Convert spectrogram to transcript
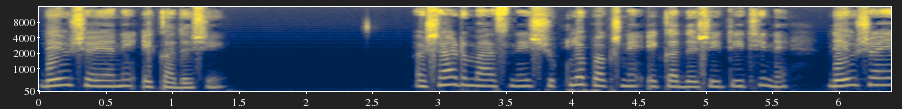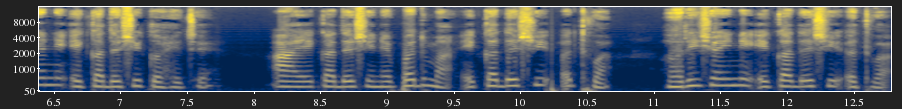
દેવશયની એકાદશી. અષાઢ માસની શુક્લ પક્ષની એકાદશી તિથિને દેવશયની એકાદશી કહે છે. આ એકાદશીને પદમાં એકાદશી અથવા હરિશયની એકાદશી અથવા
